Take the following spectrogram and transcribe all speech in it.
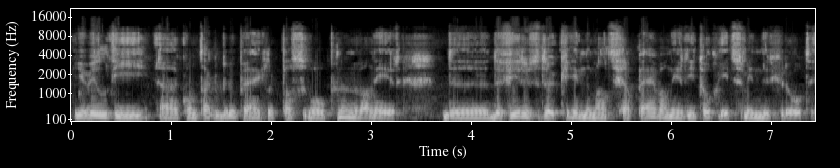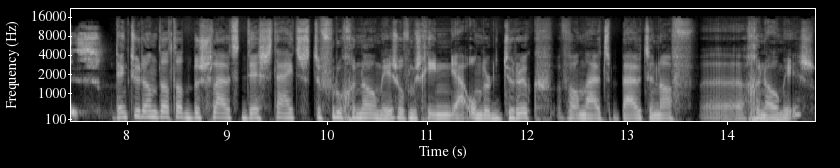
je wil die uh, contactgroepen eigenlijk pas openen wanneer de, de virusdruk in de maatschappij, wanneer die toch iets minder groot is. Denkt u dan dat dat besluit destijds te vroeg genomen is? Of misschien ja, onder druk vanuit buitenaf uh, genomen is?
